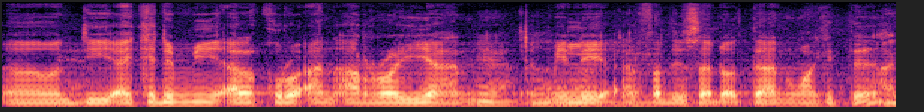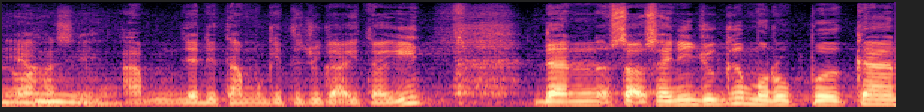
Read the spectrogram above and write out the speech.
uh, ya. di Akademi Al-Quran Ar-Royan ya. milik Al-Fadhil Ustaz Dr. Anwar kita Anwar yang uh, menjadi tamu kita juga itu hari. Dan Ustaz Husaini juga merupakan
